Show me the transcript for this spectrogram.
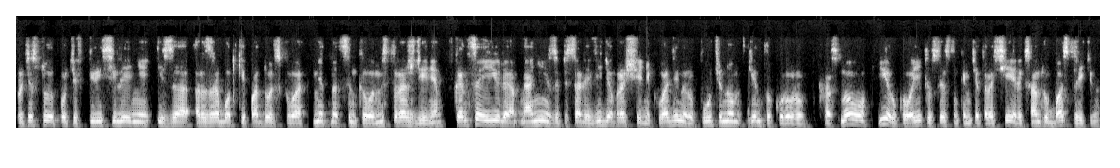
протестуя против переселения из-за разработки Подольского метноцинкового месторождения. В конце июля они записали видеообращение к Владимиру Путину, генпрокурору Краснову и руководителю Следственного комитета России Александру Бастрыкину.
